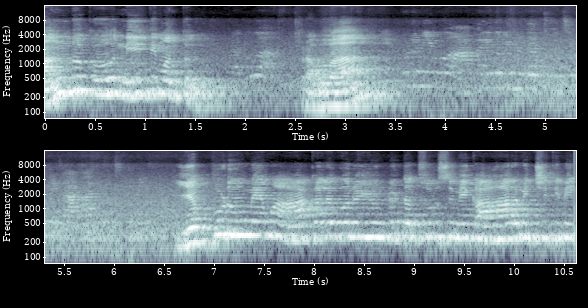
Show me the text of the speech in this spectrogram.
అందుకు నీతిమంతులు ప్రభువా ఎప్పుడు మేము ఆకలి కొని ఉండుట చూసి మీకు ఆహారం ఇచ్చితిమి.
